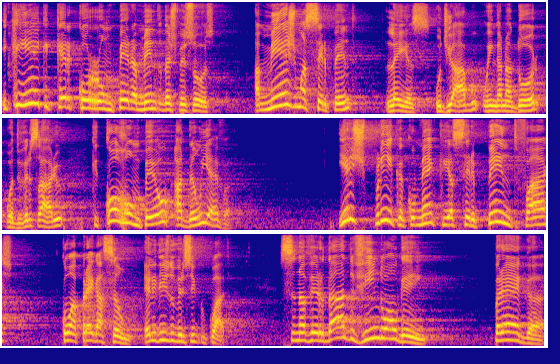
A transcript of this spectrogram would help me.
E quem é que quer corromper a mente das pessoas? A mesma serpente, leias, o diabo, o enganador, o adversário, que corrompeu Adão e Eva. E ele explica como é que a serpente faz com a pregação. Ele diz no versículo 4: Se na verdade vindo alguém prega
